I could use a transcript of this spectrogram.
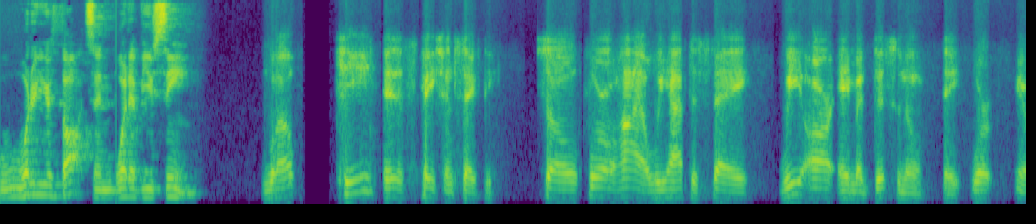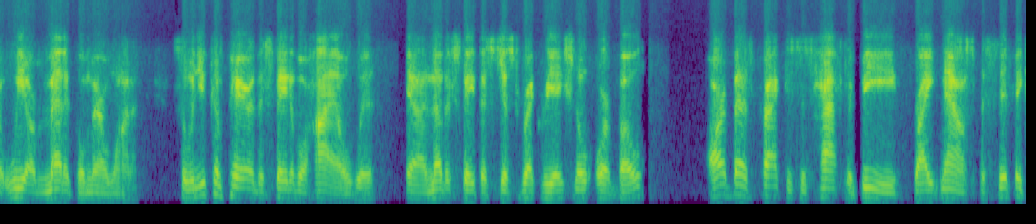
what are your thoughts and what have you seen? Well, key is patient safety. So for Ohio, we have to say we are a medicinal state. We're, you know, we are medical marijuana. So when you compare the state of Ohio with uh, another state that's just recreational or both, our best practices have to be right now specific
